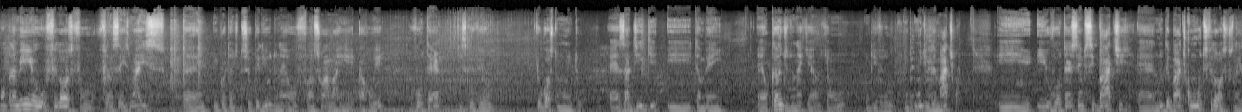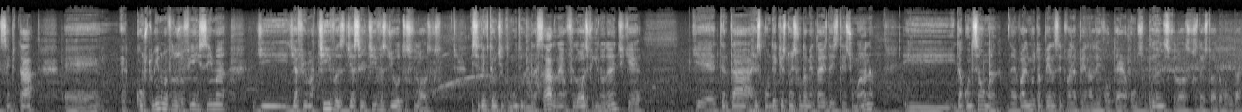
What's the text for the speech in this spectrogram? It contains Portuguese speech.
Bom, para mim o filósofo francês mais é, importante do seu período, né, o François-Marie Arouet, Voltaire, que escreveu, que eu gosto muito, é, Zadig e também é, o Cândido, né, que é, que é um, livro muito emblemático. E, e o Voltaire sempre se bate é, no debate com outros filósofos, né? ele sempre está é, é, construindo uma filosofia em cima de, de afirmativas, de assertivas de outros filósofos. Esse livro tem um título muito engraçado, né? O Filósofo Ignorante, que é, que é tentar responder questões fundamentais da existência humana e da condição humana. Né? Vale muito a pena, sempre vale a pena ler Voltaire, um dos grandes filósofos da história da humanidade.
